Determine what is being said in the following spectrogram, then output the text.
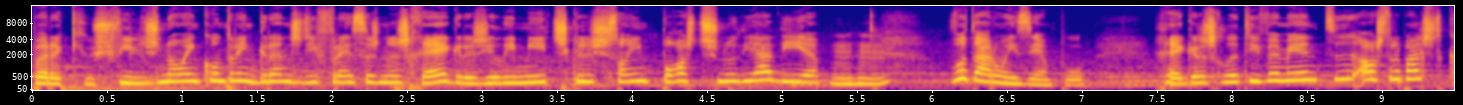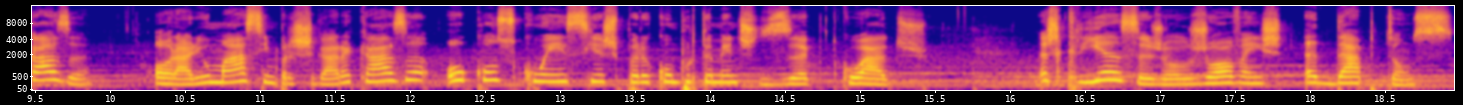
para que os filhos não encontrem grandes diferenças nas regras e limites que lhes são impostos no dia a dia. Uhum. Vou dar um exemplo. Regras relativamente aos trabalhos de casa horário máximo para chegar a casa ou consequências para comportamentos desadequados. As crianças ou os jovens adaptam-se,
